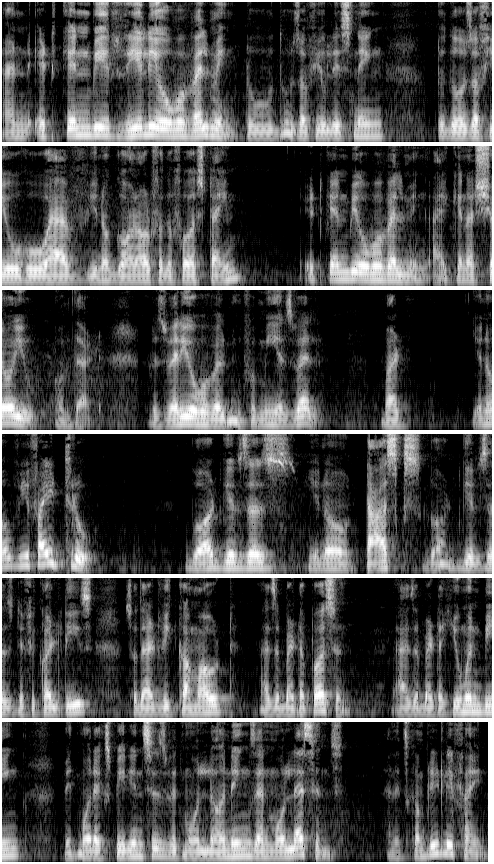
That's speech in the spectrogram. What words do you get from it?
And it can be really overwhelming to those of you listening to those of you who have you know gone out for the first time. It can be overwhelming i can assure you of that. It was very overwhelming for me as well. But you know we fight through god gives us you know tasks god gives us difficulties so that we come out as a better person as a better human being with more experiences with more learnings and more lessons. And it's completely fine.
